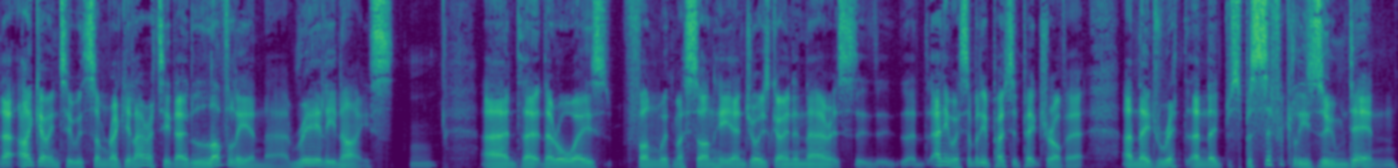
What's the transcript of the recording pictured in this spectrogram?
that I go into with some regularity. They're lovely in there, really nice. And they're, they're always fun with my son. He enjoys going in there. It's anyway. Somebody posted a picture of it, and they'd writ- and they'd specifically zoomed in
